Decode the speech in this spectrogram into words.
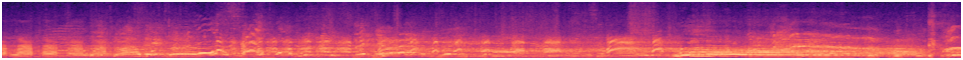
No, you're first.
